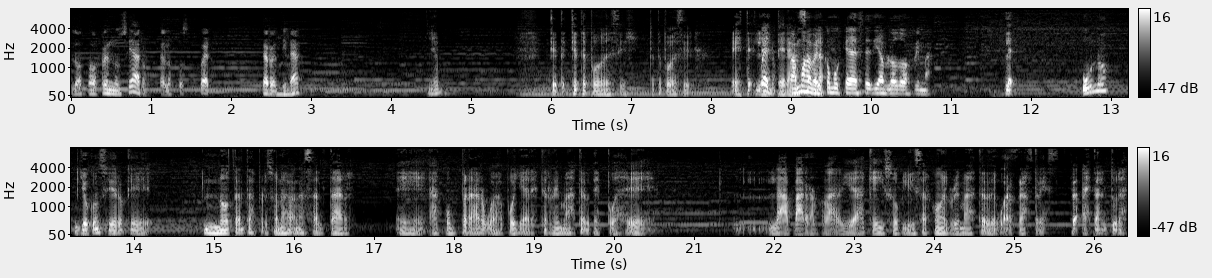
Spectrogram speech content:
los dos renunciaron, o sea, los dos se se retiraron. ¿Qué, te, puedo decir? ¿Qué te puedo decir? Este, vamos a ver cómo queda ese Diablo 2 Remaster. Uno, yo considero que no tantas personas van a saltar eh, a comprar o a apoyar este remaster después de la barbaridad que hizo Blizzard con el remaster de Warcraft 3. A estas alturas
